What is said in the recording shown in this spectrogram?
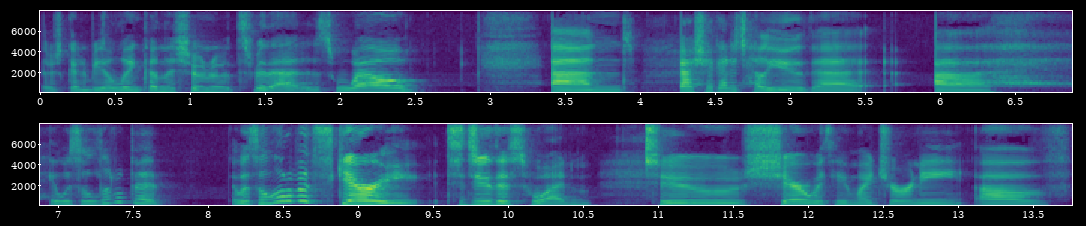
There's going to be a link on the show notes for that as well. And gosh, I got to tell you that uh, it was a little bit it was a little bit scary to do this one to share with you my journey of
